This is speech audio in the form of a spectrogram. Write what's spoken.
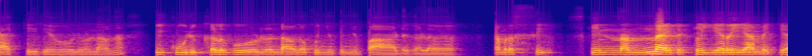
ബാക്ടീരിയ ഉണ്ടാകുന്ന ഈ കുരുക്കൾ ഉണ്ടാകുന്ന കുഞ്ഞു കുഞ്ഞു പാടുകൾ നമ്മുടെ സ്കിൻ നന്നായിട്ട് ക്ലിയർ ചെയ്യാൻ പറ്റിയ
